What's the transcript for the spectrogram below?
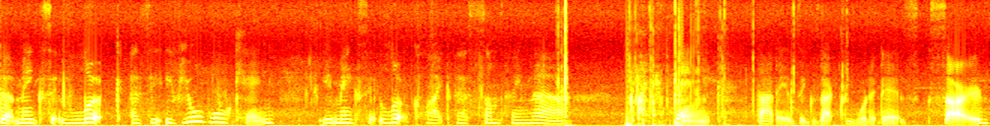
that makes it look as if, you're walking, it makes it look like there's something there. I think that is exactly what it is. So,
